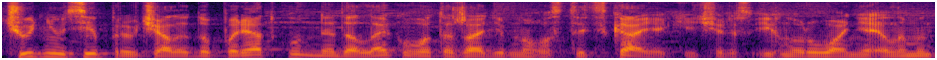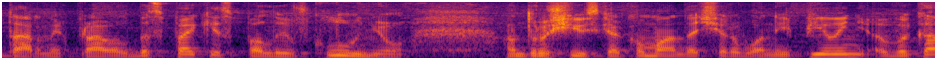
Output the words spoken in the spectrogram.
Чуднівці привчали до порядку недалекого та жадібного стецька, який через ігнорування елементарних правил безпеки спалив клуню. Андрушівська команда Червоний півень виказувала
